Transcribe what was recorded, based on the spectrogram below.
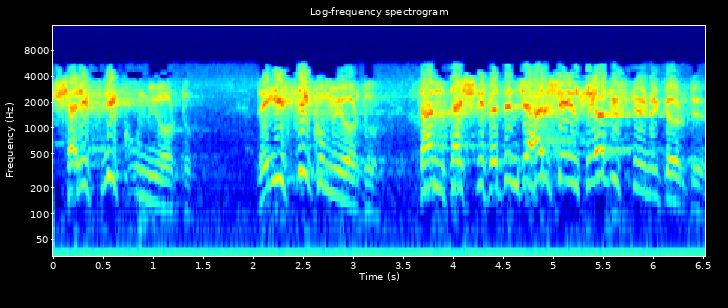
şeriflik umuyordu. Reislik umuyordu. Sen teşrif edince her şeyin suya düştüğünü gördü.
